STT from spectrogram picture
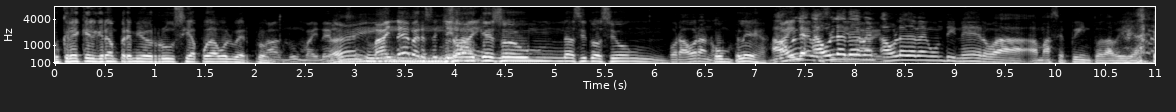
¿Tú crees que el Gran Premio de Rusia pueda volver Ah, pronto? no, my never. Ay. My never, Tú sabes que eso es una situación Por ahora no. compleja. Aún le, aún deben, aún le deben un dinero a, a Mazepin todavía.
